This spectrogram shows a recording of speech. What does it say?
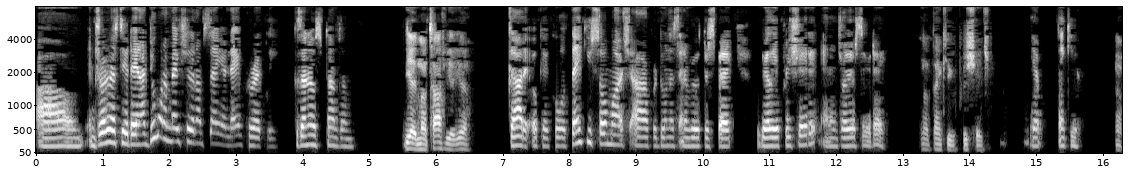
Um, enjoy the rest of your day. And I do want to make sure that I'm saying your name correctly because I know sometimes I'm Yeah, no, Tafia, yeah. got it. Okay, cool. Thank you so much uh, for doing this interview with Respect. We really appreciate it and enjoy the rest of your day. No, thank you. Appreciate you. Yep. Thank you. Yeah.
